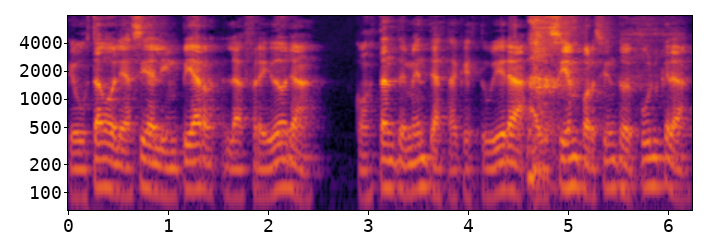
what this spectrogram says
Que Gustavo le hacía limpiar la freidora constantemente hasta que estuviera al 100% de pulcra.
